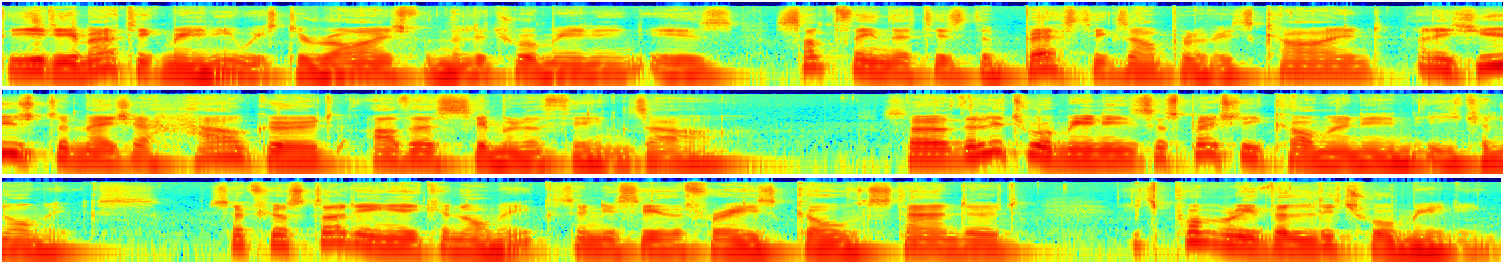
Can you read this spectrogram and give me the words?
The idiomatic meaning, which derives from the literal meaning, is something that is the best example of its kind and is used to measure how good other similar things are. So the literal meaning is especially common in economics. So if you're studying economics and you see the phrase gold standard, it's probably the literal meaning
